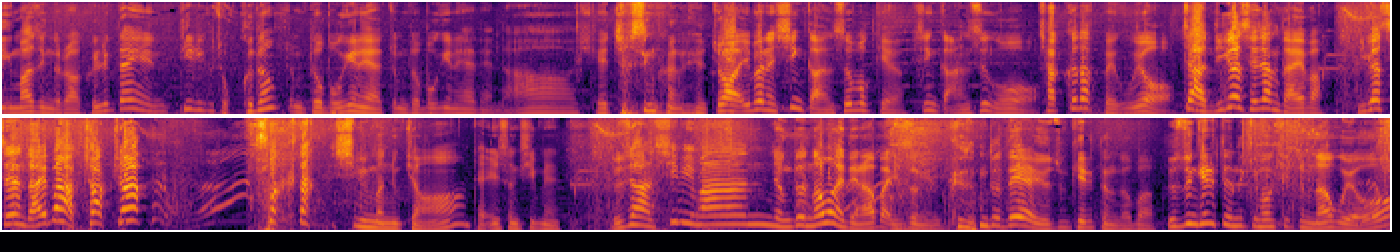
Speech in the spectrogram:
이거 맞은 거라 근력 다이앤 딜이 좋거든? 좀 더 보긴 해야 좀 더 보긴 해야 된다. 아 개 짜증나네. 좋아 이번엔 신가 안 써볼게요. 신가 안 쓰고 차크닥 빼고요. 자 니가 세 장 다 해봐. 니가 세 장 다 해봐. 촥촥! 촥딱 12만 6천 자 1성 12만 요새 한 12만 정도 넘어야 되나봐 1성이 그 정도 돼야 요즘 캐릭터인가봐 요즘 캐릭터 느낌 확실히 좀 나고요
